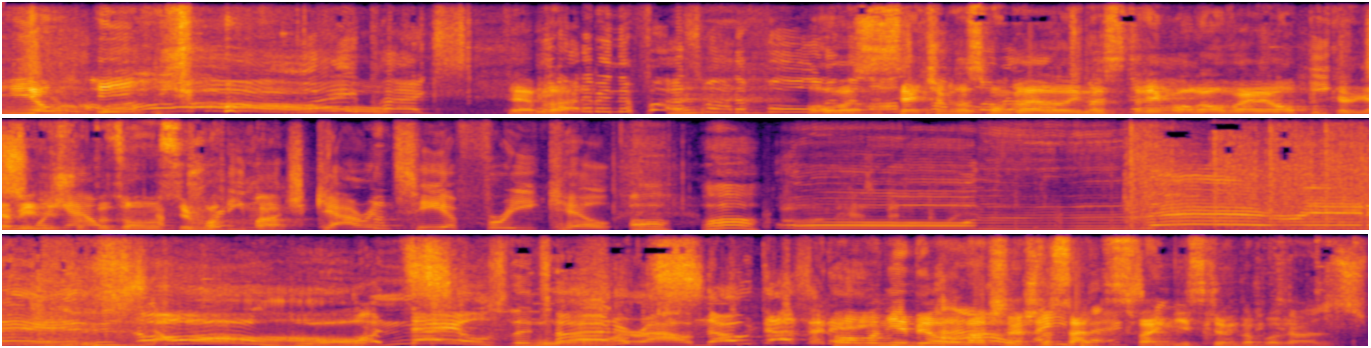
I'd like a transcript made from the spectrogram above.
Jo, oh, oh, Apex! Te, He bra. had him in the first man to fall in Ovo the se last sećam da smo gledali na streamu, ali ovo je opet kad ga can vidiš swing na fazonu si and pretty much guarantee a free kill. Oh, oh, Oh, there it is. Oh, nails the turnaround, no, doesn't Ovo he? nije bilo baš How? nešto Apex? satisfying, iskreno da budem. Because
